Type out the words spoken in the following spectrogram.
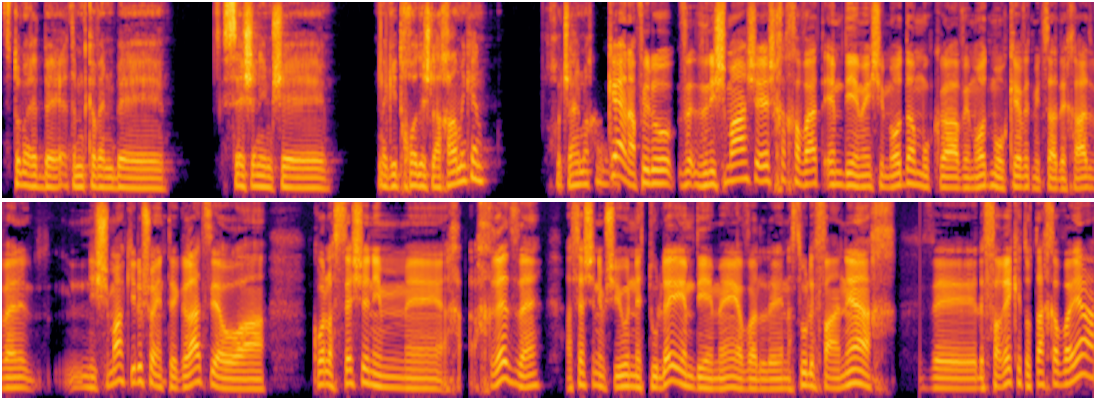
זאת אומרת, ב, אתה מתכוון בסשנים שנגיד חודש לאחר מכן? חודשיים לאחר? כן, אפילו זה, זה נשמע שיש לך חוויית MDMA שהיא מאוד עמוקה ומאוד מורכבת מצד אחד, ונשמע כאילו שהאינטגרציה או ה... כל הסשנים אה, אחרי זה, הסשנים שיהיו נטולי MDMA אבל נסו לפענח ולפרק את אותה חוויה,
